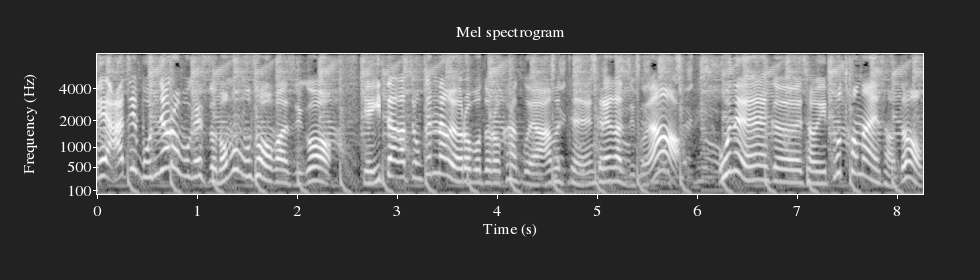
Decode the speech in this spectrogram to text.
예 아직 못 열어보겠어. 너무 무서워가지고. 예, 이따가 좀 끝나고 열어보도록 하고요. 아무튼 그래가지고요. 오늘 그 저희 토토나에서도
